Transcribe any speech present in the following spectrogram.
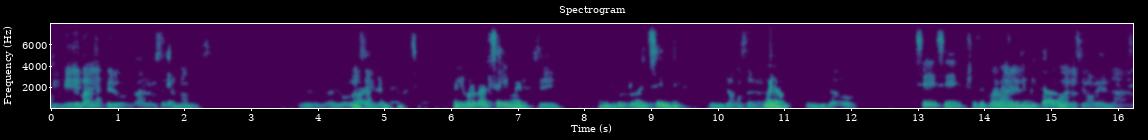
Vi, vi varias, pero ahora no me salen los nombres. El, el gordo Alzheimer. El gordo Alzheimer. Sí. El gordo Alzheimer. Le invitamos a, Bueno, al invitado. sí, sí, yo se puede Igual- meter el invitado. Igual no se va a ver nada. Si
